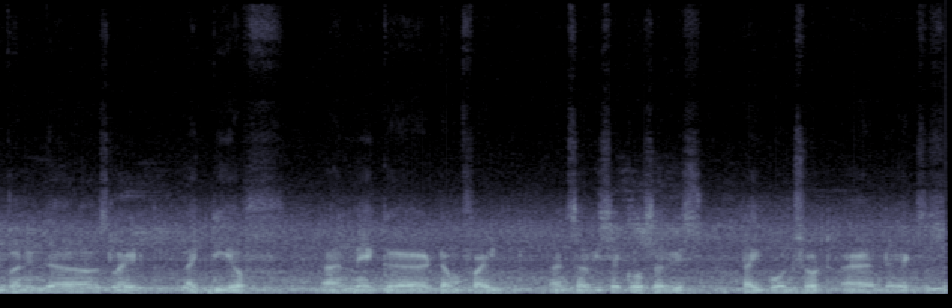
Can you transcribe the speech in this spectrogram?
given in the slide like df and make a dump file and service echo service type one shot and x is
